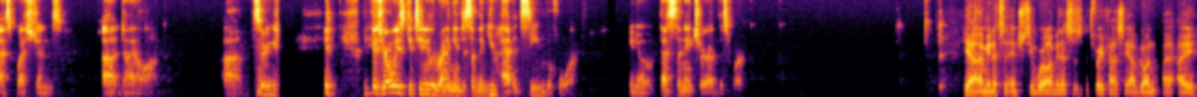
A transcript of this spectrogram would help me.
ask questions, uh, dialogue. Um, so, hmm. because you're always continually running into something you haven't seen before. You know, that's the nature of this work. Yeah, I mean, it's an interesting world. I mean, this is, it's very fascinating. I've gone, I, I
